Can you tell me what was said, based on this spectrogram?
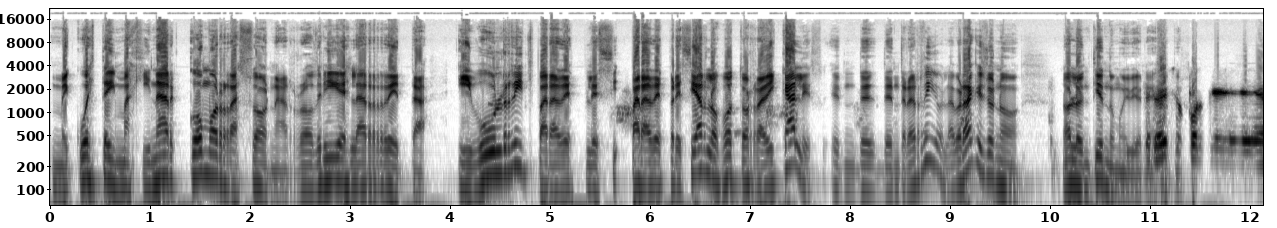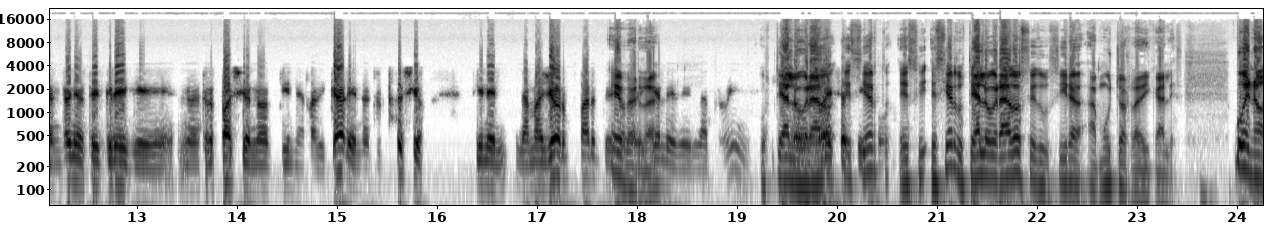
me cuesta imaginar cómo razona Rodríguez Larreta y Bullrich para, para despreciar los votos radicales de, Entre Ríos. La verdad que yo no, no lo entiendo muy bien. Pero eso es porque, Antonio, usted cree que nuestro espacio no tiene radicales, nuestro espacio tiene la mayor parte de los radicales de la provincia. Usted ha logrado, es, cierto, es, cierto, usted ha logrado seducir a muchos radicales. Bueno,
